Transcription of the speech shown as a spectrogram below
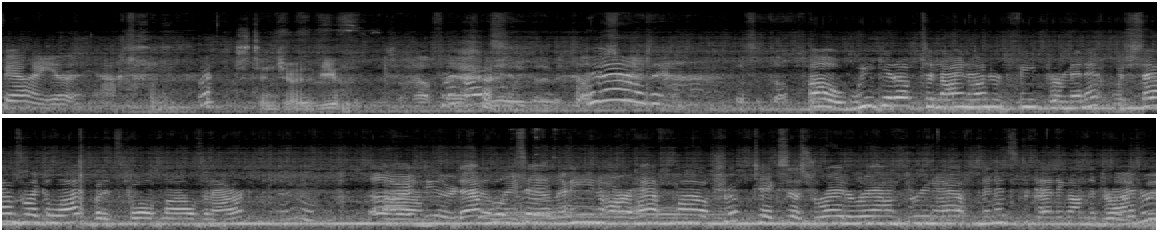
Yeah, yeah, yeah. Just enjoy the view. How fast will we move it? Top speed? What's the top speed? Oh, we get up to 900 feet per minute, which sounds like a lot, but it's 12 miles an hour. Oh, Um, that will take, mean our half mile trip takes us right around three and a half minutes, depending on the driver.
